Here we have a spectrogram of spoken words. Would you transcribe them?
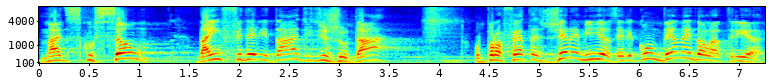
Na discussão da infidelidade de Judá, o profeta Jeremias, ele condena a idolatria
